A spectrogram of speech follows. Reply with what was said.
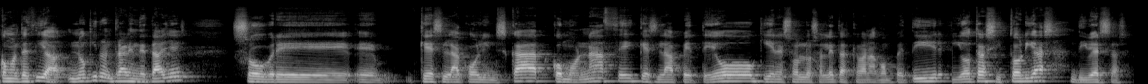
Como os decía, no quiero entrar en detalles sobre eh, qué es la Collins Cup, cómo nace, qué es la PTO, quiénes son los atletas que van a competir y otras historias diversas.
